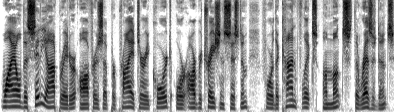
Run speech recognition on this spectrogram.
While the city operator offers a proprietary court or arbitration system for the conflicts amongst the residents,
